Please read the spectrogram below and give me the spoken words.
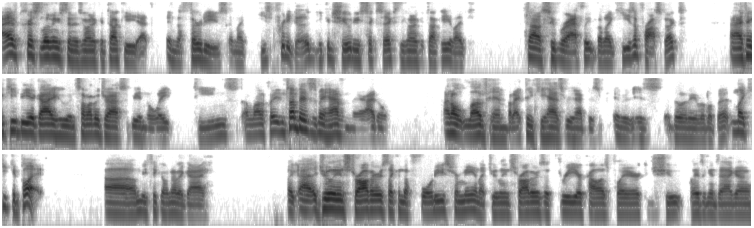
I have Chris Livingston is going to Kentucky at in the 30s, and like he's pretty good. He can shoot. He's six six. He's going to Kentucky. Like not a super athlete, but like he's a prospect. And I think he'd be a guy who, in some other drafts, would be in the late teens. A lot of places, in some places, may have him there. I don't, I don't love him, but I think he has rehabbed his his ability a little bit, and like he can play. Uh, let me think of another guy. Like uh, Julian Strawther is like in the 40s for me, and like Julian Strawther is a three-year college player, can shoot, plays against Gonzaga,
